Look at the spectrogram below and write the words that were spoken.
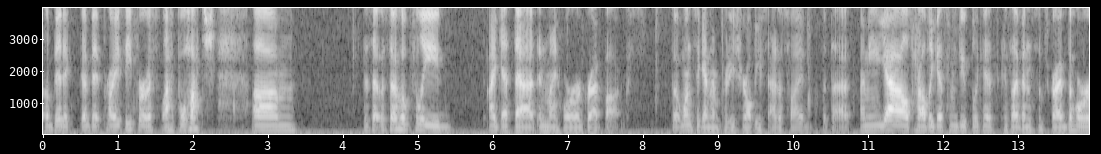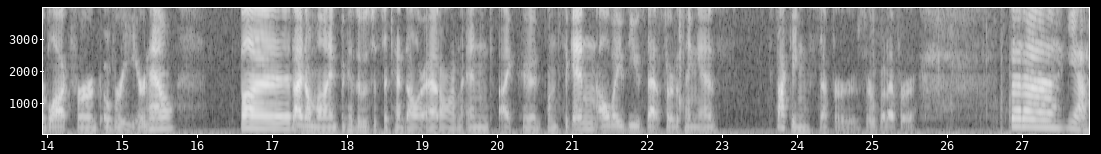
a bit a bit pricey for a slap watch. Um, so so hopefully I get that in my horror grab box. But once again, I'm pretty sure I'll be satisfied with that. I mean, yeah, I'll probably get some duplicates because I've been subscribed to Horror Block for over a year now. But I don't mind because it was just a $10 add-on and I could, once again, always use that sort of thing as stocking stuffers or whatever. But, uh, yeah.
